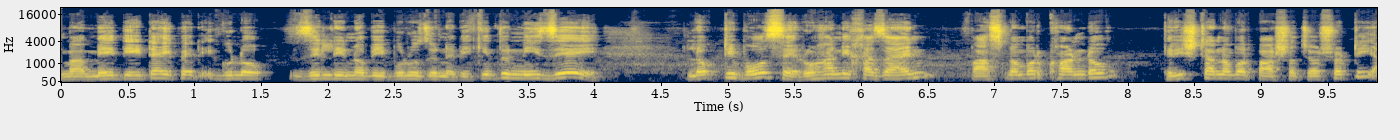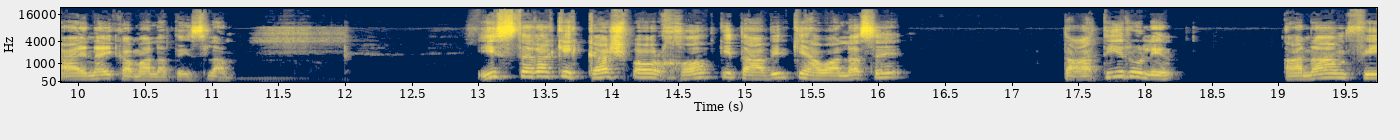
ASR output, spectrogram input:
ইমাম মেদি এই টাইপের এগুলো জিল্লি নবী বুরুজু নবী কিন্তু নিজে লোকটি বলছে রোহানি খাজাইন পাঁচ নম্বর খণ্ড পৃষ্ঠা নম্বর पाँच चौसठी आयनाई कमालत इस्लाम इस तरह की कश्फ और खौफ की ताबीर के हवाला से तातीरुल अनाम फी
